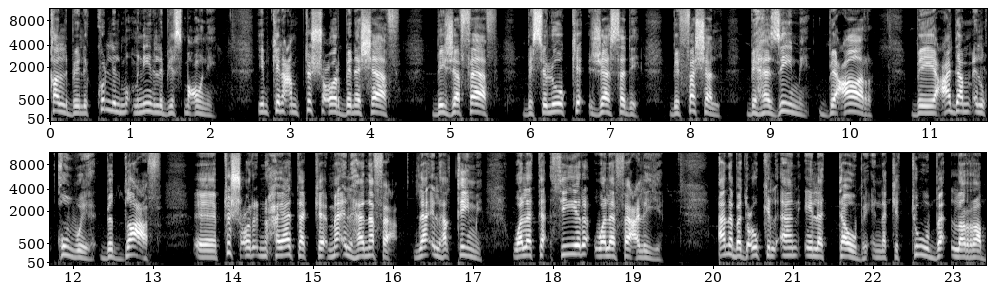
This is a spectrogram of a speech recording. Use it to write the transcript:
قلبي لكل المؤمنين اللي بيسمعوني. يمكن عم تشعر بنشاف بجفاف بسلوك جسدي بفشل بهزيمة بعار بعدم القوة بالضعف. بتشعر إنه حياتك ما إلها نفع لا إلها قيمة ولا تأثير ولا فاعلية. أنا بدعوك الآن إلى التوبة إنك تتوب للرب.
